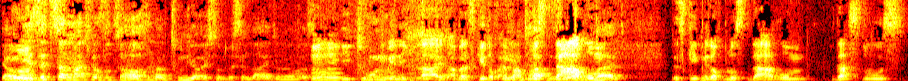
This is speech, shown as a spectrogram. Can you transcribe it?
ja, Nur, und ihr sitzt dann manchmal so zu Hause und dann tun die euch so ein bisschen leid, oder was? Die tun mir nicht leid, aber es geht doch einfach bloß darum, es geht mir doch bloß darum, dass du es,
